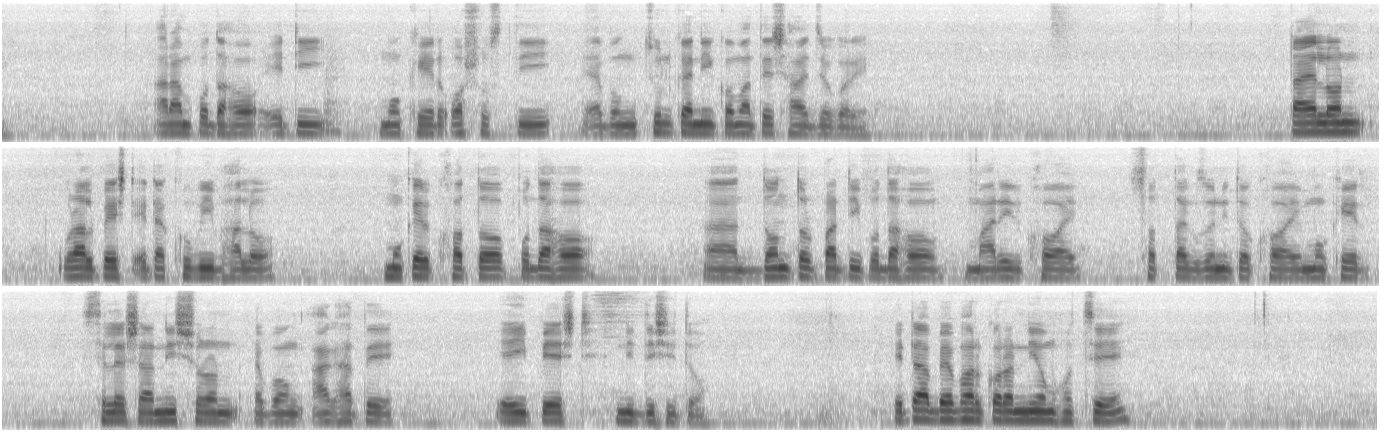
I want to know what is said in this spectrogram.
আরাম প্রদাহ এটি মুখের অস্বস্তি এবং চুলকানি কমাতে সাহায্য করে। টায়ালন ওরাল পেস্ট এটা খুবই ভালো। মুখের ক্ষত প্রদাহ দন্তপাটি প্রদাহ, মাড়ির ক্ষয়, ছত্রাকজনিত ক্ষয়, মুখের শ্লেষা নিঃসরণ এবং আঘাতে এই পেস্ট নির্দেশিত। এটা ব্যবহার করার নিয়ম হচ্ছে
